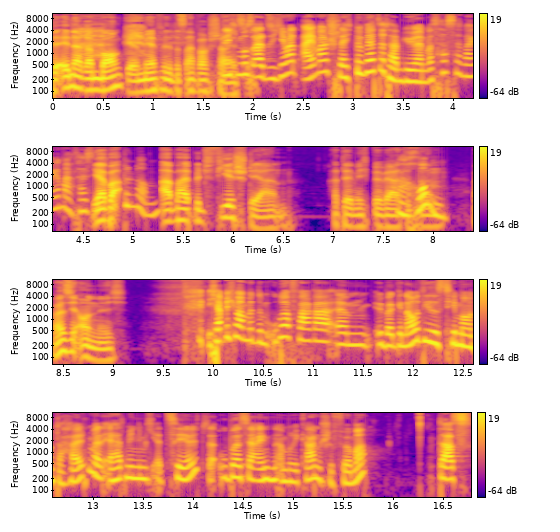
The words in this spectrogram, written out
Der innere Monk in mir findet das einfach scheiße. Dich muss also jemand einmal schlecht bewertet haben, Julian. Was hast du denn da gemacht? Hast du ja, aber, benommen? aber halt mit vier Sternen hat er mich bewertet. Warum? Dann. Weiß ich auch nicht. Ich habe mich mal mit einem Uber-Fahrer ähm, über genau dieses Thema unterhalten, weil er hat mir nämlich erzählt, Uber ist ja eigentlich eine amerikanische Firma, dass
